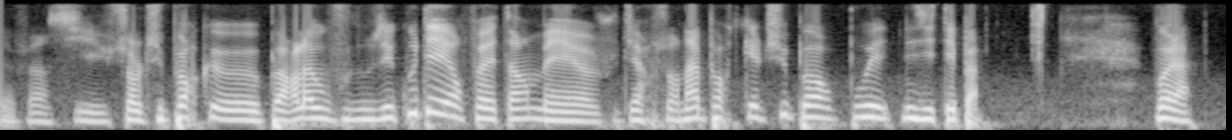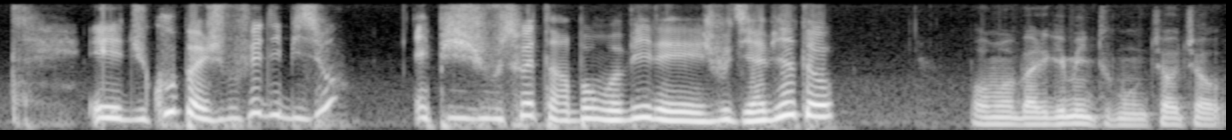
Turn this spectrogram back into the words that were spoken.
euh, sur le support que par là où vous nous écoutez, en fait. hein, mais je veux dire, sur n'importe quel support, vous pouvez, n'hésitez pas. Voilà. Et du coup, bah, je vous fais des bisous. Et puis, je vous souhaite un bon mobile et je vous dis à bientôt. Pour Mobile Gaming, tout le monde. Ciao, ciao.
